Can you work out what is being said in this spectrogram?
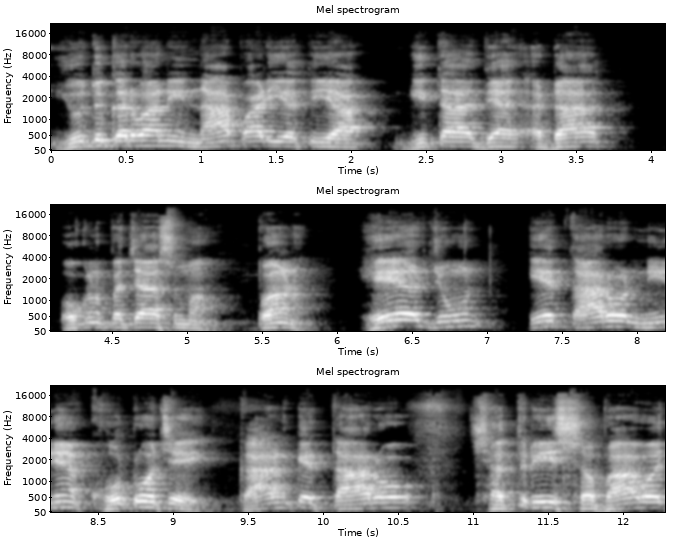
યુદ્ધ કરવાની ના પાડી હતી આ ગીતા અધ્યાય અઢાર, ઓગણપચાસમાં. પણ હે અર્જુન, એ તારો નિર્ણય ખોટો છે, કારણ કે તારો છત્રી સ્વભાવ જ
